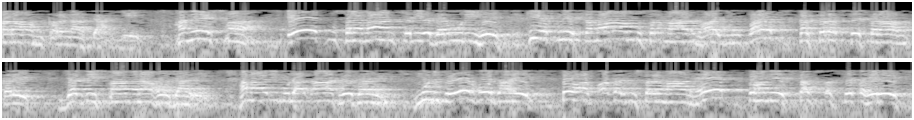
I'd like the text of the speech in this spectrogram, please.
سلام کرنا چاہیے۔ ہمیشہ ایک مسلمان کے لیے ضروری ہے کہ اپنے تمام مسلمان بھائیوں پر کثرت سے سلام کرے۔ جب بھی سامنا ہو جائے، ہماری ملاقات ہو جائے، مجھ ہو جائے، تو اب اگر مسلمان ہے، تو ہمیں سب سے پہلے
